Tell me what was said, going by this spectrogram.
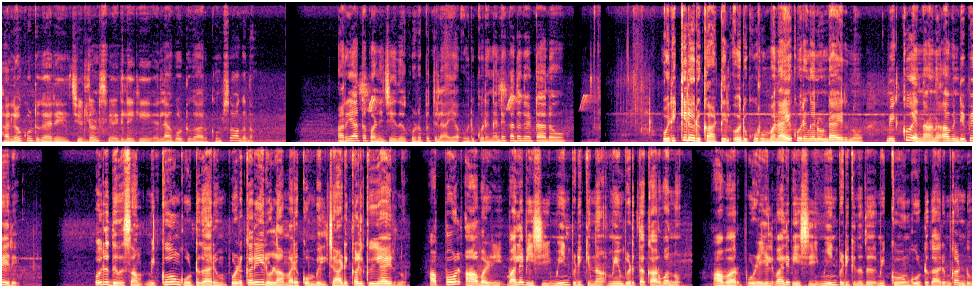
ഹലോ കൂട്ടുകാരെ ചിൽഡ്രൻസ് വേഡിലേക്ക് എല്ലാ കൂട്ടുകാർക്കും സ്വാഗതം. അറിയാത്ത പണി ചെയ്ത് കുഴപ്പത്തിലായ ഒരു കുരങ്ങന്റെ കഥ കേട്ടാലോ? ഒരിക്കലൊരു കാട്ടിൽ ഒരു കുറുമ്പനായ കുരങ്ങനുണ്ടായിരുന്നു മിക്കു എന്നാണ് അവന്റെ പേര്. ഒരു ദിവസം മിക്കുവും കൂട്ടുകാരും പുഴക്കരയിലുള്ള മരക്കൊമ്പിൽ ചാടിക്കളിക്കുകയായിരുന്നു. അപ്പോൾ ആ വഴി വല വീശി മീൻ പിടിക്കുന്ന മീൻപിടുത്തക്കാർ വന്നു. അവർ പുഴയിൽ വല വീശി മീൻ പിടിക്കുന്നത് മിക്കുവും കൂട്ടുകാരും കണ്ടു.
